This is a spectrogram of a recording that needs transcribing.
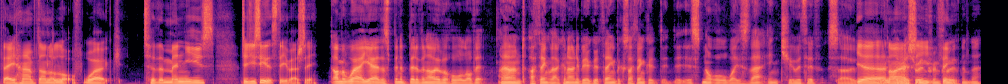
they have done a lot of work to the menus. Did you see this, Steve, actually? I'm aware, yeah, there's been a bit of an overhaul of it. And I think that can only be a good thing because I think it, it, it's not always that intuitive. So, yeah, and I actually think there.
